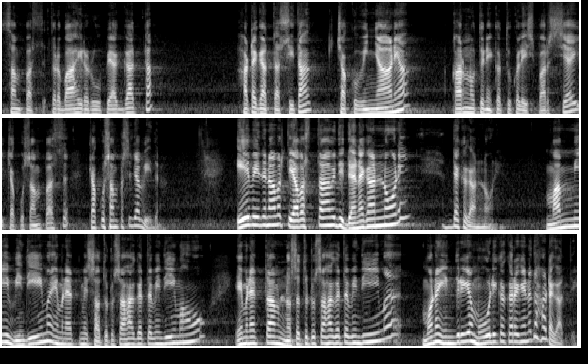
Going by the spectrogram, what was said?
සම්පස්ස. ඒතර බාහිර රූපයක් ගත්තා. හටගත්ත සිතක් චක්කු විඥාණය කර්ණ තුන එකතු කළ ස්පර්ශයයි චක්කු සම්පස්ස චක්කු සම්පස්සජ වේදනා. ඒ වේදනාවත් ඒ අවස්ථාවේදී දැනගන්න ඕනේ දැක ගන්න ඕනේ. මම මේ විඳීම එහෙම නැත්නම් මේ සතුටු සහගත විඳීම හෝ එහෙම නැත්නම් නොසතුටු සහගත විඳීම මොන ඉන්ද්‍රිය මූලික කරගෙනද හටගත්තේ?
